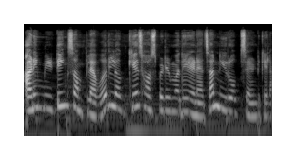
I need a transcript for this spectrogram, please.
आणि मीटिंग संपल्यावर लगेच हॉस्पिटलमध्ये येण्याचा निरोप सेंड केला.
